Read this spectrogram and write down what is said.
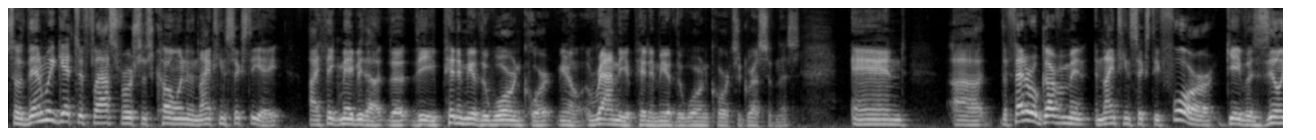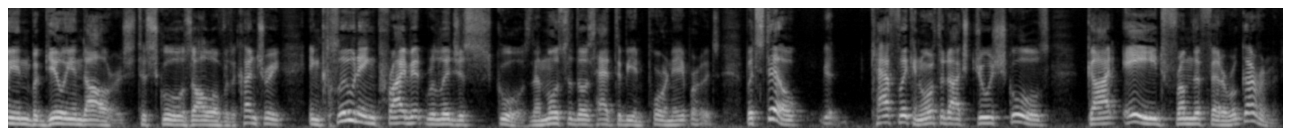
So then we get to Flast versus Cohen in 1968. I think maybe the, the, the epitome of the Warren Court, you know, around the epitome of the Warren Court's aggressiveness. And uh, the federal government in 1964 gave a zillion bagillion dollars to schools all over the country, including private religious schools. Now, most of those had to be in poor neighborhoods, but still, Catholic and Orthodox Jewish schools got aid from the federal government.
